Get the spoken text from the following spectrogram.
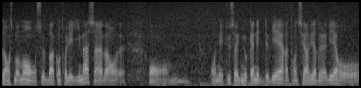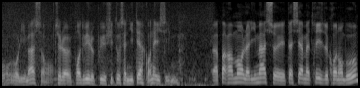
Là, en ce moment, on se bat contre les limaces. Hein, ben, on, est tous avec nos canettes de bière à train de servir de la bière aux limaces. C'est le produit le plus phytosanitaire qu'on a ici. Apparemment, la limace est assez amatrice de Cronenbourg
